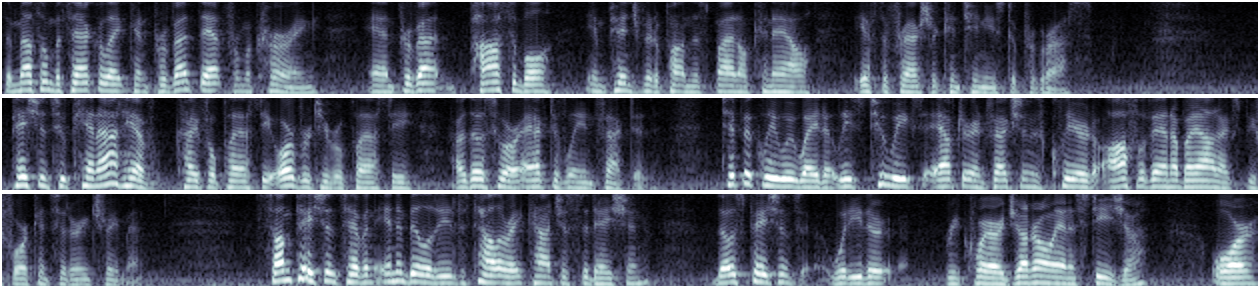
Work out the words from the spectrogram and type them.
the methyl methacrylate can prevent that from occurring and prevent possible impingement upon the spinal canal if the fracture continues to progress. Patients who cannot have kyphoplasty or vertebroplasty are those who are actively infected. Typically, we wait at least two weeks after infection is cleared off of antibiotics before considering treatment. Some patients have an inability to tolerate conscious sedation. Those patients would either require general anesthesia or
